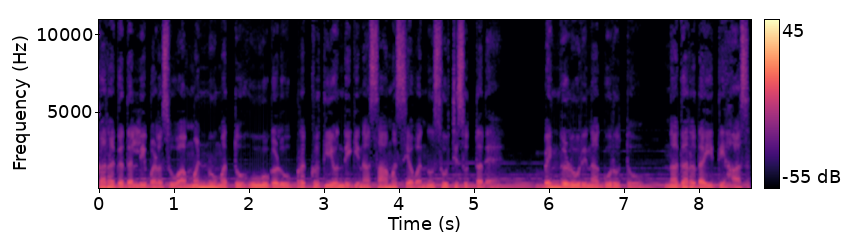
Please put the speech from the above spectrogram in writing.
ಕರಗದಲ್ಲಿ ಬಳಸುವ ಮಣ್ಣು ಮತ್ತು ಹೂವುಗಳು ಪ್ರಕೃತಿಯೊಂದಿಗಿನ ಸಾಮಸ್ಯವನ್ನು ಸೂಚಿಸುತ್ತದೆ. ಬೆಂಗಳೂರಿನ ಗುರುತು, ನಗರದ ಇತಿಹಾಸ,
